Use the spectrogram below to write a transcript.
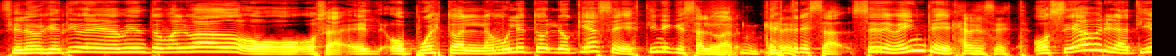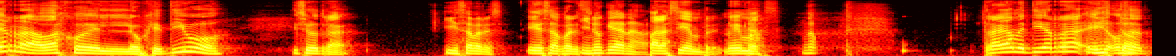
Si el objetivo de alineamiento malvado, o, o sea, el opuesto al amuleto, lo que hace es, tiene que salvar destreza C de 20, Cálense esta. o se abre la tierra abajo del objetivo y se lo traga. Y desaparece. Y desaparece. Y no queda nada. Para siempre, no hay más. No. Trágame tierra, es, o sea,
